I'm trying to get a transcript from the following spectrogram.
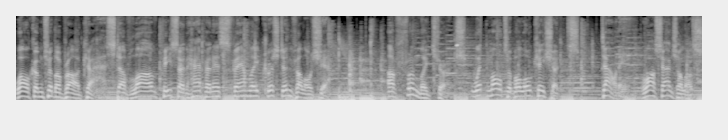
Welcome to the broadcast of Love, Peace, and Happiness Family Christian Fellowship, a friendly church with multiple locations Downey, Los Angeles,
